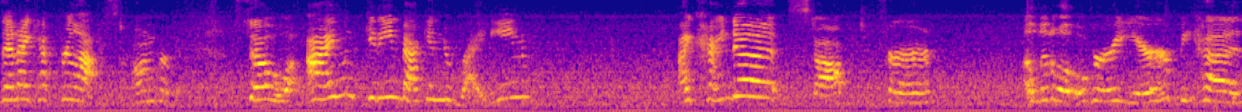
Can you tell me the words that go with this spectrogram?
that I kept for last on purpose. So I'm getting back into writing. I kind of stopped for a little over a year because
